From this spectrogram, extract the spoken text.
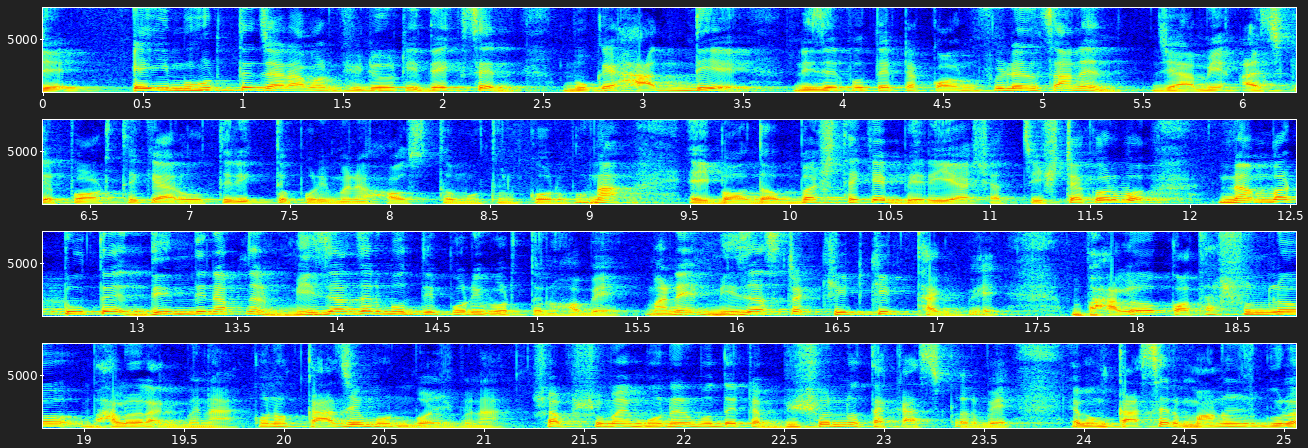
যে এই মুহূর্তে যারা আমার ভিডিওটি দেখছেন, বুকে হাত দিয়ে নিজের প্রতি একটা কনফিডেন্স আনেন যে আমি আজকের পর থেকে আর অতিরিক্ত পরিমাণে হস্তমুথন করব না। এই বদ অভ্যাস থেকে বেরিয়ে আসার চেষ্টা করব। নাম্বার টুতে দিন দিন আপনার মিজাজের মধ্যে পরিবর্তন হবে। মানে মিজাজটা খিটখিট থাকবে। ভালো কথা শুনলেও ভালো লাগবে না। কোনো কাজে মন বসবে না। সব সময় মনের মধ্যে একটা বিষণ্ণতা কাজ করবে এবং কাছের মানুষগুলো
